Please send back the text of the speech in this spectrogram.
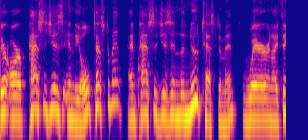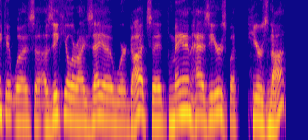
there are passages in the Old Testament and passages in the New Testament where, and I think it was uh, Ezekiel or Isaiah, where God said, Man has ears, but hears not.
